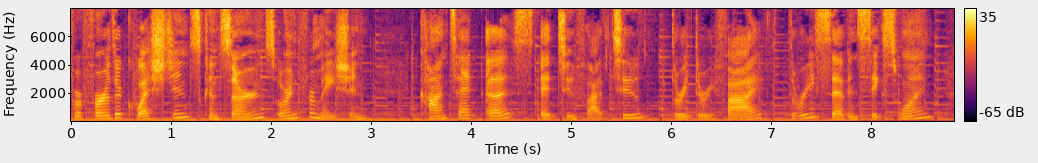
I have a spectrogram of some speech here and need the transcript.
For further questions, concerns, or information, contact us at 252 335 3761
